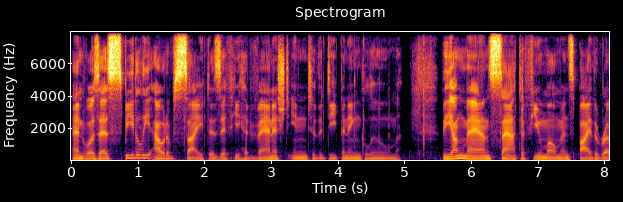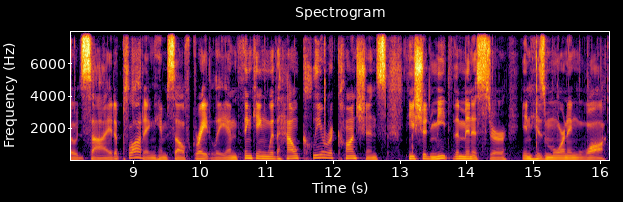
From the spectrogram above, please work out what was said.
and was as speedily out of sight as if he had vanished into the deepening gloom. The young man sat a few moments by the roadside, applauding himself greatly and thinking with how clear a conscience he should meet the minister in his morning walk,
